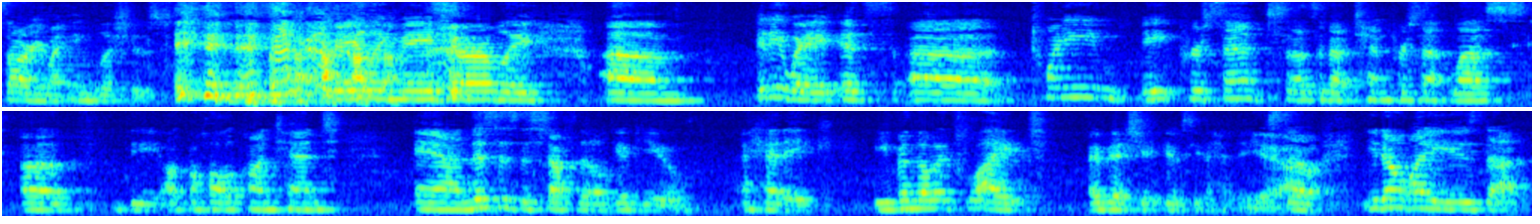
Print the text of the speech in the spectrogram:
Sorry, my English is, is failing me terribly. Um, anyway, it's uh, 28%, so that's about 10% less of the alcohol content. And this is the stuff that'll give you a headache. Even though it's light, I bet you it gives you a headache. Yeah. So you don't want to use that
